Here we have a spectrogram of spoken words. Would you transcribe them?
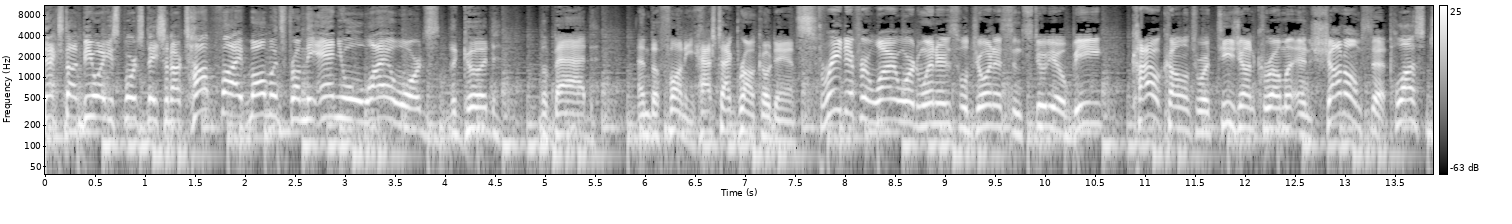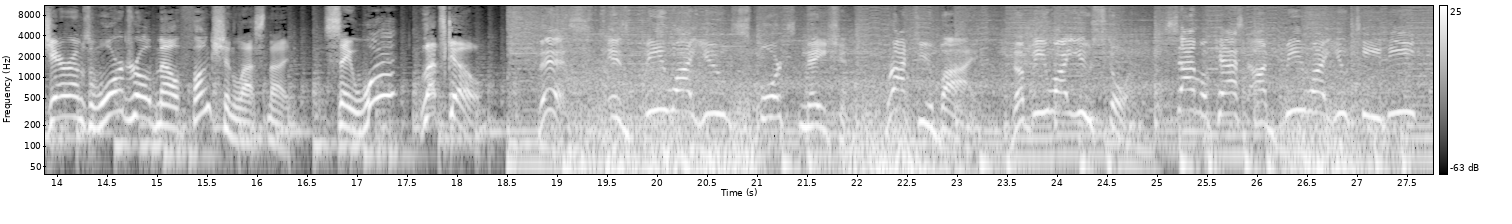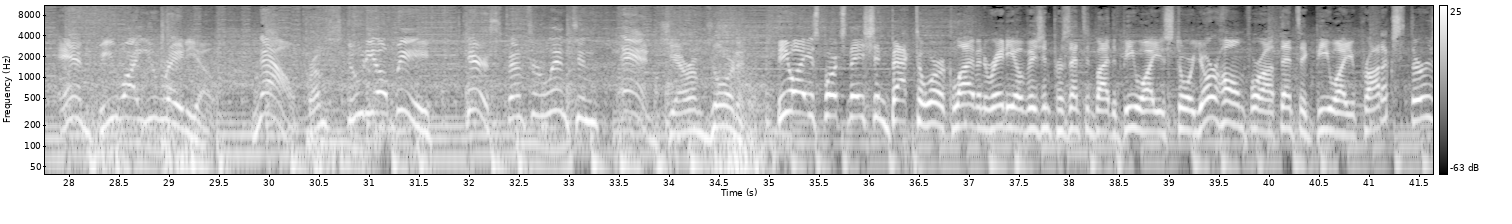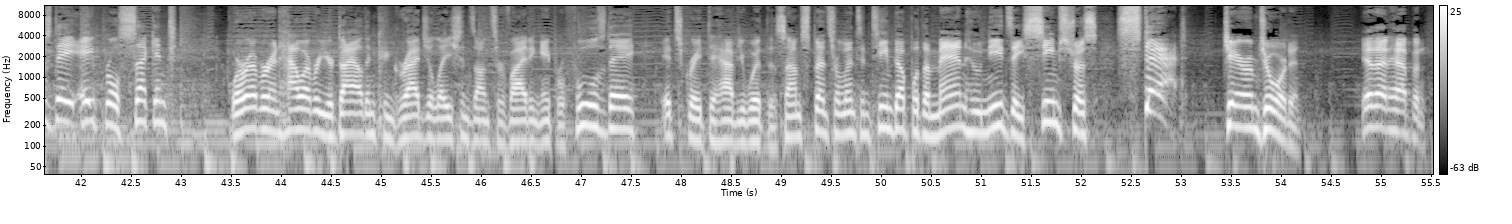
Next on BYU Sports Nation, our top five moments from the annual Y Awards the good, the bad, and the funny. Hashtag Bronco Dance. Three different Y Award winners will join us in Studio B Kyle Collinsworth, Tejan Koroma, and Shawn Olmstead. Plus, Jarom's wardrobe malfunction last night. Say what? Let's go. This is BYU Sports Nation, brought to you by The BYU Store, simulcast on BYU TV and BYU Radio. Now, from Studio B, here's Spencer Linton and Jarom Jordan. BYU Sports Nation back to work live in Radio Vision presented by the BYU Store, your home for authentic BYU products. Thursday, April 2nd, wherever and however you're dialed in, congratulations on surviving April Fool's Day. It's great to have you with us. I'm Spencer Linton, teamed up with a man who needs a seamstress stat, Jarom Jordan. Yeah, that happened.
